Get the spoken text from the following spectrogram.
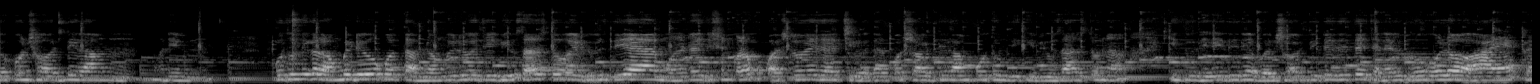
যখন শর্ট দিলাম মানে প্রথম দিকে লং ভিডিও করতাম লং ভিডিও যে ভিউস আসতো, ওই ভিউস দিয়ে মনিটাইজেশন করা খুব কষ্ট হয়ে যাচ্ছিল, তারপর শর্ট দিলাম, প্রথম দিকে ভিউস আসতো না। কিন্তু ধীরে ধীরে শর্ট দিতে দিতে চ্যানেল গ্রো হলো। আর একটা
